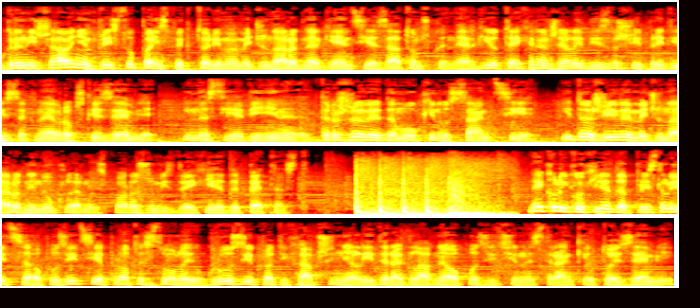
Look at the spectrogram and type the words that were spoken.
Ograničavanjem pristupa inspektorima Međunarodne agencije za atomsku energiju, Teheran želi da izvrši pritisak na evropske zemlje i na Sjedinjene države da mu ukinu sankcije i da ožive Međunarodni nuklearni sporazum iz 2015. Nekoliko hiljada pristalica opozicije protestovalo je u Gruziji protiv hapšenja lidera glavne opozicione stranke u toj zemlji.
